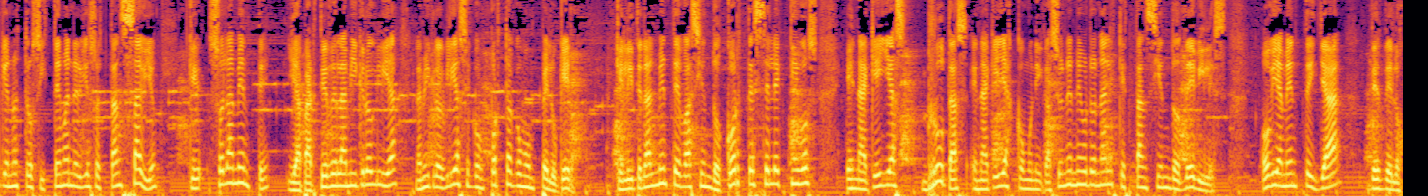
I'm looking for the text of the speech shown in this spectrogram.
que nuestro sistema nervioso es tan sabio que solamente, y a partir de la microglía, la microglía se comporta como un peluquero, que literalmente va haciendo cortes selectivos en aquellas rutas, en aquellas comunicaciones neuronales que están siendo débiles. Obviamente ya desde los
